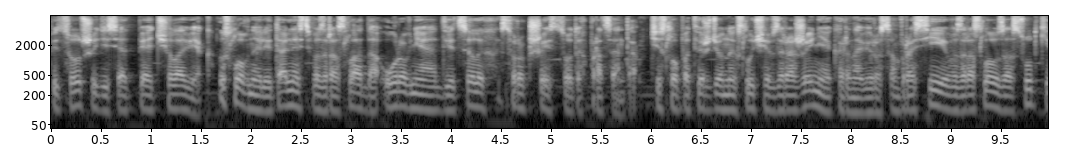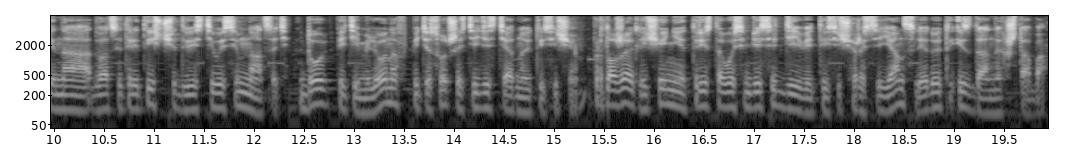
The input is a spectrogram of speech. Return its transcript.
565 человек. Условная летальность возросла до уровня 2,46%. Число подтвержденных случаев заражения коронавирусом в России возросло за сутки на 23 218 до 5 миллионов 561 тысячи. Продолжают лечение 389 тысяч россиян, следует из данных штаба.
